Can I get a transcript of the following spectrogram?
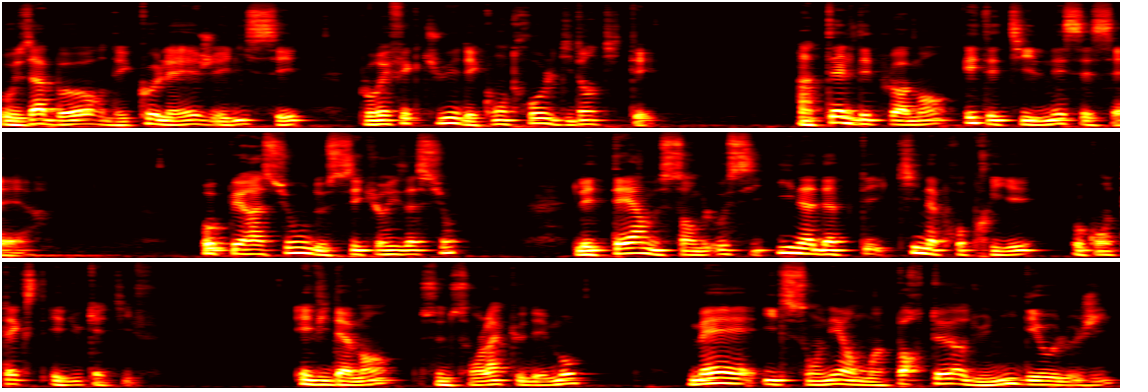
aux abords des collèges et lycées pour effectuer des contrôles d'identité. Un tel déploiement était-il nécessaire? Opération de sécurisation? Les termes semblent aussi inadaptés qu'inappropriés au contexte éducatif. Évidemment, ce ne sont là que des mots, mais ils sont néanmoins porteurs d'une idéologie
